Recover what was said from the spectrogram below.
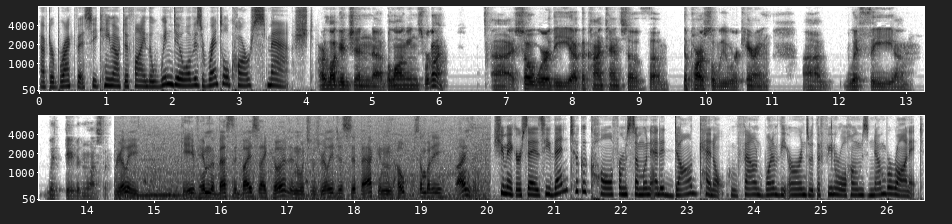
After breakfast, he came out to find the window of his rental car smashed. Our luggage and uh, belongings were gone. Uh, so were the uh, the contents of um, the parcel we were carrying. Um, with the um, with David and Leslie. Really gave him the best advice I could, and which was really just sit back and hope somebody finds him. Shoemaker says he then took a call from someone at a dog kennel who found one of the urns with the funeral home's number on it.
